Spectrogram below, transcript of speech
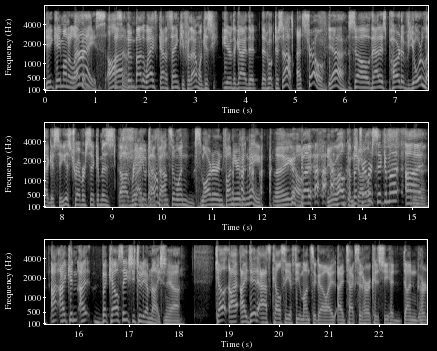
Yeah, he came on eleven. Nice. Awesome. Uh, and by the way, I got to thank you for that one because you're the guy that that hooked us up. That's true. Yeah. So that is part of your legacy is Trevor Sikkema's uh, radio I, I found someone smarter and funnier than me. There you go. But- You're welcome, But Trevor Charlotte. Sikkema, uh, I, I can. I, but Kelsey, she's too damn nice. Yeah. Kel- I, I did ask Kelsey a few months ago. I, I texted her because she had done her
